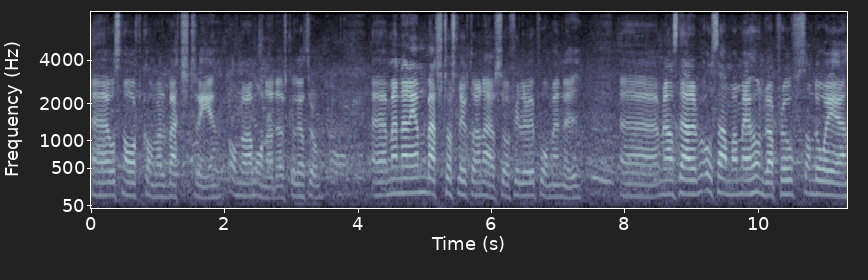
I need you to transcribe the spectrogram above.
Eh, och snart kommer väl batch 3 om några månader skulle jag tro. Eh, men när en batch tar slut av den här så fyller vi på med en ny. Medan där, och samma med 100 proof som då är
